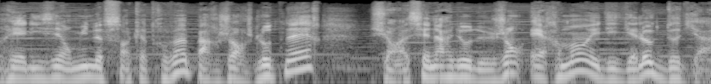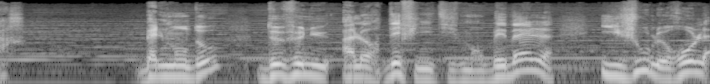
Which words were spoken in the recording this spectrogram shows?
réalisé en 1980 par Georges Lautner, sur un scénario de Jean Herman et des dialogues d'Audiard. Belmondo, devenu alors définitivement Bébel, y joue le rôle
